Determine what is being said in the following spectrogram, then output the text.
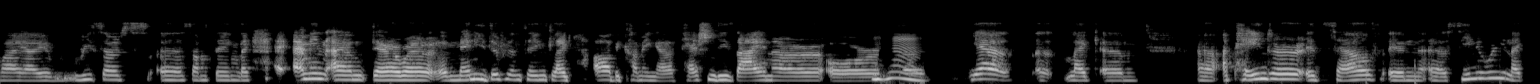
why i researched uh, something like I, I mean um, there were uh, many different things like uh, becoming a fashion designer or Mhm. yeah uh, like um, uh, a painter itself in uh, scenery like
